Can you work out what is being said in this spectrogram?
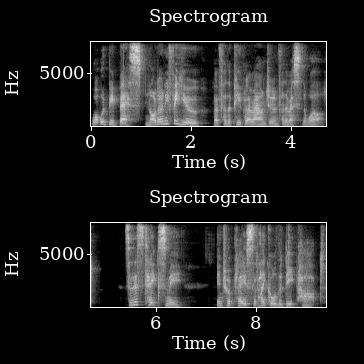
What would be best, not only for you, but for the people around you and for the rest of the world? So this takes me into a place that I call the deep heart.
